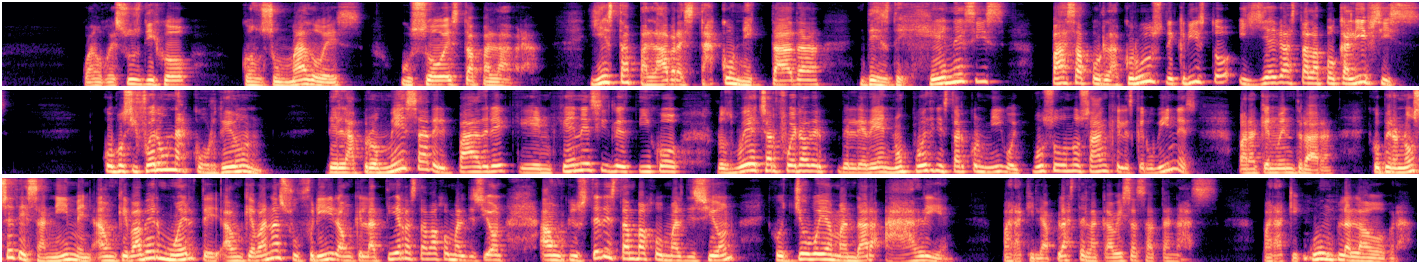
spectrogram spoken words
Cuando Jesús dijo, consumado es, usó esta palabra. Y esta palabra está conectada desde Génesis, pasa por la cruz de Cristo y llega hasta el Apocalipsis, como si fuera un acordeón de la promesa del Padre que en Génesis les dijo, los voy a echar fuera del, del Edén, no pueden estar conmigo, y puso unos ángeles, querubines, para que no entraran. Pero no se desanimen, aunque va a haber muerte, aunque van a sufrir, aunque la tierra está bajo maldición, aunque ustedes están bajo maldición, yo voy a mandar a alguien para que le aplaste la cabeza a Satanás, para que cumpla la obra.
